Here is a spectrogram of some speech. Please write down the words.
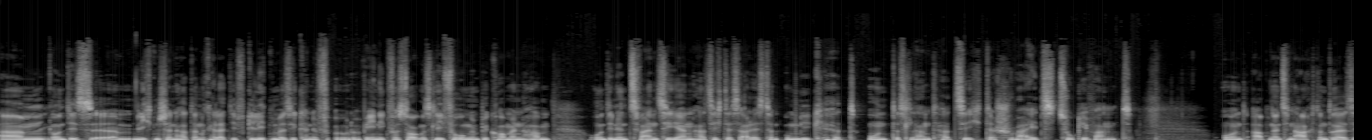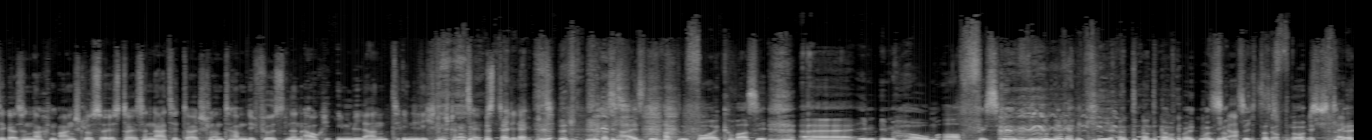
Ähm, und das, ähm, Liechtenstein hat dann relativ gelitten, weil sie keine oder wenig Versorgungslieferungen bekommen haben. Und in den 20 Jahren hat sich das alles dann umgekehrt und das Land hat sich der Schweiz zugewandt. Und ab 1938, also nach dem Anschluss Österreichs an Nazi-Deutschland, haben die Fürsten dann auch im Land in Liechtenstein selbst gelebt. Das heißt, die hatten vorher quasi äh, im, im Homeoffice in Wien regiert, oder wie muss Ja, sich das so vorstellen?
